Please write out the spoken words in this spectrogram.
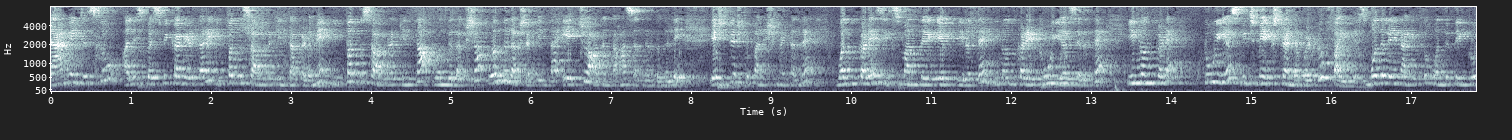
ಡ್ಯಾಮೇಜಸ್ ಅಲ್ಲಿ ಸ್ಪೆಸಿಫಿಕ್ ಆಗಿ ಹೇಳ್ತಾರೆ ಇಪ್ಪತ್ತು ಸಾವಿರಕ್ಕಿಂತ ಕಡಿಮೆ, ಇಪ್ಪತ್ತು ಸಾವಿರಕ್ಕಿಂತ ಒಂದು ಲಕ್ಷ, ಒಂದು ಲಕ್ಷಕ್ಕಿಂತ ಹೆಚ್ಚು ಆಗಂತಹ ಸಂದರ್ಭದಲ್ಲಿ ಎಷ್ಟೆಷ್ಟು ಪನಿಷ್ಮೆಂಟ್ ಅಂದ್ರೆ ಒಂದ್ ಕಡೆ ಸಿಕ್ಸ್ ಮಂತ್ಗೆ ಇರುತ್ತೆ, ಇನ್ನೊಂದ್ ಕಡೆ ಟೂ ಇಯರ್ಸ್ ಇರುತ್ತೆ, ಇನ್ನೊಂದ್ ಕಡೆ two years which may extendable to five years ಮೊದಲೇನಾಗಿತ್ತು ಒಂದು ತಿಂಗಳು,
